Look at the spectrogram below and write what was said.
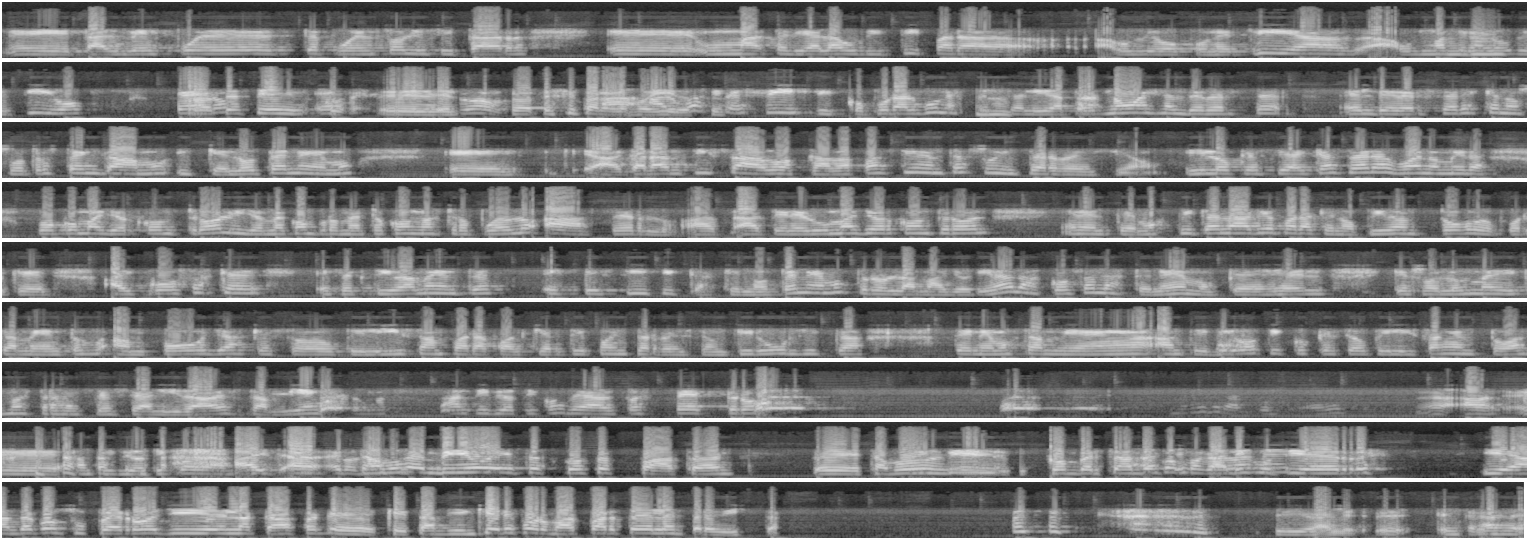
eh, tal vez puede, te pueden solicitar eh, un material auditivo para audiofonetría, un material auditivo prótesis, eh, prótesis para los oídos. Algo específico, por alguna especialidad, pero no es el deber ser. El deber ser es que nosotros tengamos y que lo tenemos eh, garantizado a cada paciente su intervención. Y lo que sí hay que hacer es, bueno, mira, poco mayor control y yo me comprometo con nuestro pueblo a hacerlo, a, tener un mayor control en el tema hospitalario para que no pidan todo, porque hay cosas que efectivamente específicas que no tenemos, pero la mayoría de las cosas las tenemos, que es el que son los medicamentos ampollas que se utilizan para cualquier tipo de intervención quirúrgica. Tenemos también antibióticos que se utilizan en todas nuestras especialidades también, son antibióticos de alto espectro. Ah, eh, antibióticos de ah, estamos en vivo y esas cosas pasan. Eh, estamos eh, conversando con Magali Gutiérrez y anda con su perro allí en la casa que, que también quiere formar parte de la entrevista. sí, vale. Eh,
